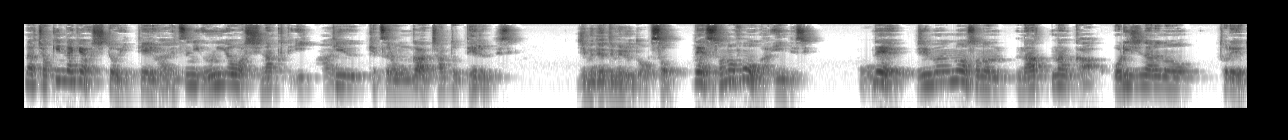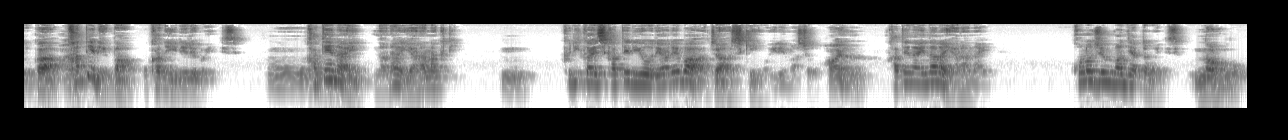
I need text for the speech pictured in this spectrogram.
だから貯金だけはしといて、はい別に運用はしなくていいっていう結論がちゃんと出るんです自分でやってみるとよ。。そう。で、はいその方がいいんですよ。うん、で、自分のその、な、なんか、オリジナルのトレードがはい勝てればお金入れればいいんですうんよ。勝てないならやらなくていい。うん。繰り返し勝てるようであれば、じゃあ資金を入れましょう。はいはい。勝てないならやらない。この順番でやった方がいいんですよ。なるほ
